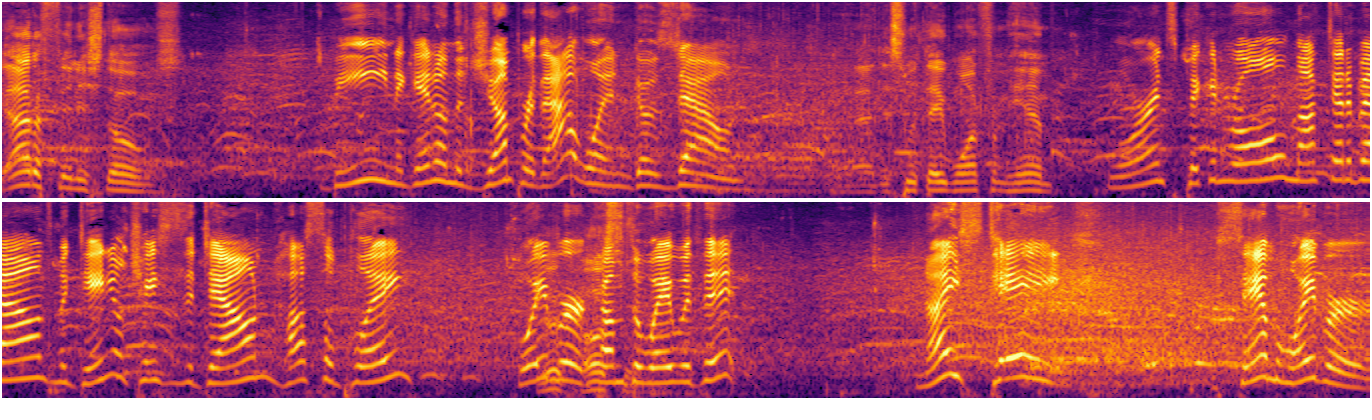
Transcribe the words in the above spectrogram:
Gotta finish those. Bean again on the jumper. That one goes down. Yeah, this is what they want from him. Lawrence pick and roll, knocked out of bounds. McDaniel chases it down. Hustle play. Hoiberg comes away with it. Nice take. Sam Hoiberg.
